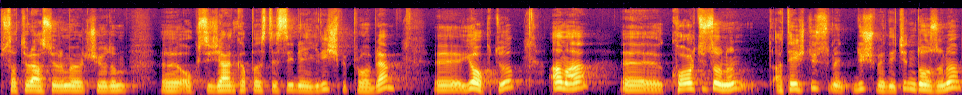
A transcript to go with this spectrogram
satürasyonumu ölçüyordum, e, oksijen kapasitesi ile ilgili hiçbir problem e, yoktu. Ama e, kortizonun ateş düşme, düşmediği için dozunu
